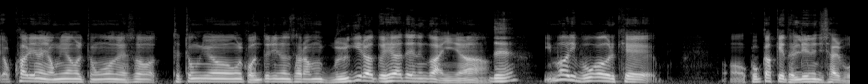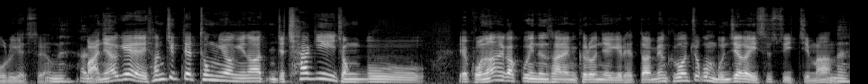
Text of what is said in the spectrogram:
역할이나 역량을 동원해서 대통령을 건드리는 사람은 물기라도 해야 되는 거 아니냐. 네. 이 말이 뭐가 그렇게 어, 고깝게 들리는지 잘 모르겠어요. 네, 만약에 현직 대통령이나 이제 차기 정부의 권한을 갖고 있는 사람이 그런 얘기를 했다면 그건 조금 문제가 있을 수 있지만 네.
